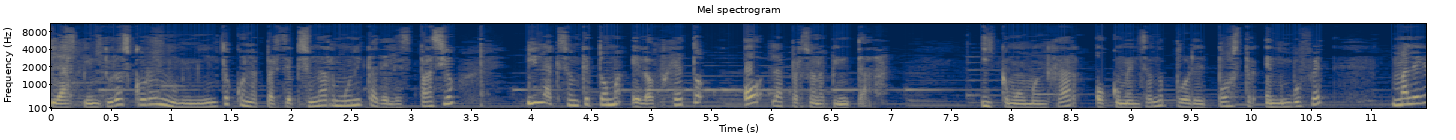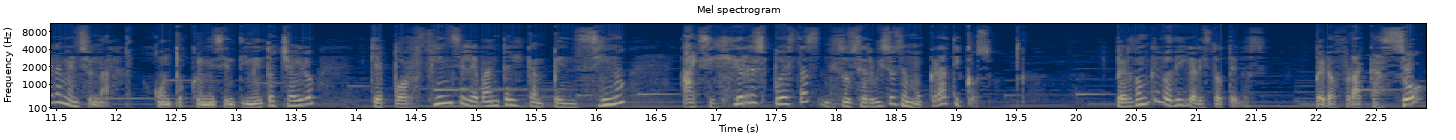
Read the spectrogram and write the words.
Las pinturas corren en movimiento con la percepción armónica del espacio y la acción que toma el objeto o la persona pintada. Y como manjar o comenzando por el postre en un buffet, me alegra mencionar, junto con mi sentimiento chairo, que por fin se levanta el campesino a exigir respuestas de sus servicios democráticos. Perdón que lo diga Aristóteles, pero fracasó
